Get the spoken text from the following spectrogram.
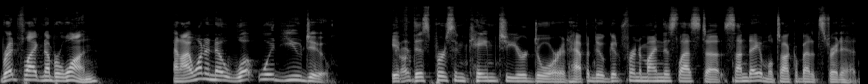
red flag number one. And I want to know what would you do if this person came to your door? It happened to a good friend of mine this last uh, Sunday, and we'll talk about it straight ahead.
